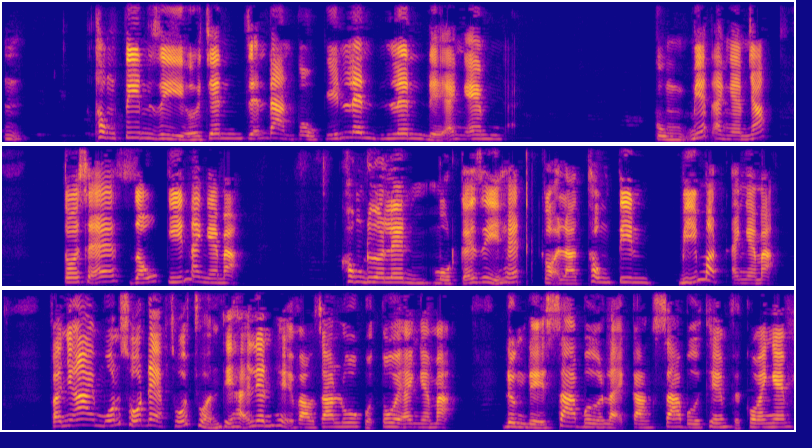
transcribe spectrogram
Ừ. thông tin gì ở trên diễn đàn cầu kín lên lên để anh em cùng biết anh em nhé tôi sẽ giấu kín anh em ạ. Không đưa lên một cái gì hết, gọi là thông tin bí mật anh em ạ. Và những ai muốn số đẹp, số chuẩn thì hãy liên hệ vào Zalo của tôi anh em ạ. Đừng để xa bờ lại càng xa bờ thêm, phải không anh em?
